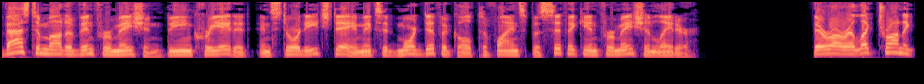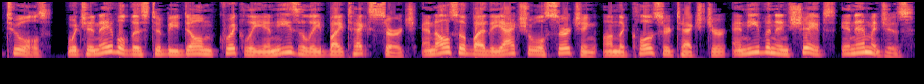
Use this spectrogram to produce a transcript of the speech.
Vast amount of information being created and stored each day makes it more difficult to find specific information later. There are electronic tools, which enable this to be done quickly and easily by text search and also by the actual searching on the closer texture and even in shapes in images.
